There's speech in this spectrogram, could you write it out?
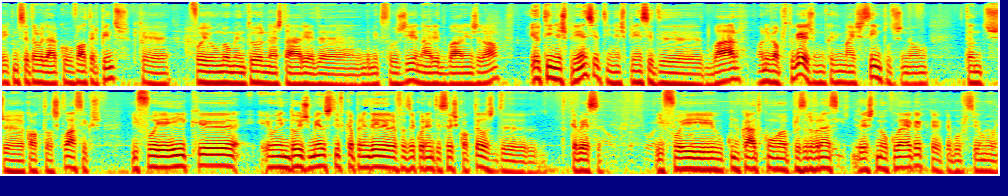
e comecei a trabalhar com o Walter Pintos, que foi o meu mentor nesta área da, da mixologia, na área de bar em geral. Eu tinha experiência, tinha experiência de, de bar ao nível português, um bocadinho mais simples, não tantos uh, cocktails clássicos. E foi aí que eu, em dois meses, tive que aprender a fazer 46 coquetéis de, de cabeça. E foi um bocado com a perseverança deste meu colega, que acabou por ser meu,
